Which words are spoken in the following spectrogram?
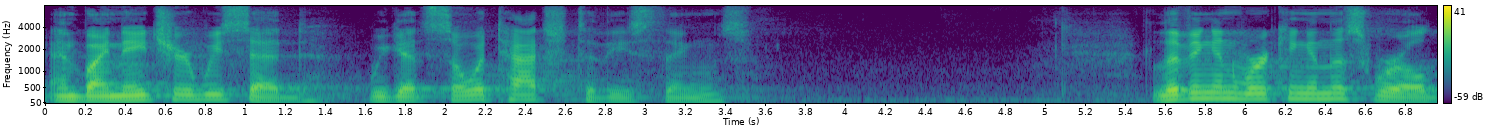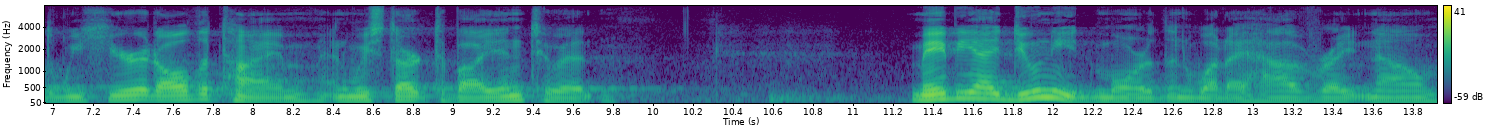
and by nature, we said, we get so attached to these things. Living and working in this world, we hear it all the time and we start to buy into it. Maybe I do need more than what I have right now.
